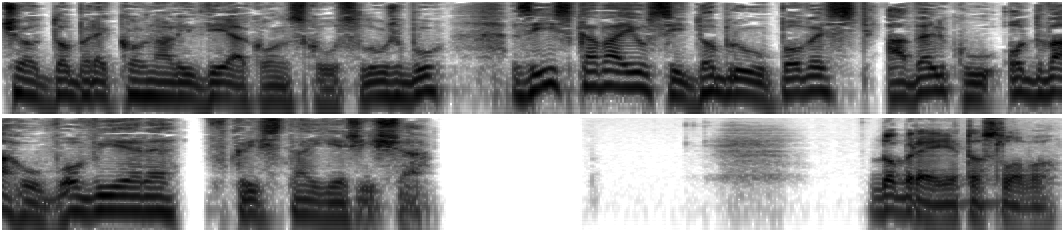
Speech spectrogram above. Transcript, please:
čo dobre konali diakonskú službu, získavajú si dobrú povesť a veľkú odvahu vo viere v Krista Ježiša. Dobré je to slovo.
